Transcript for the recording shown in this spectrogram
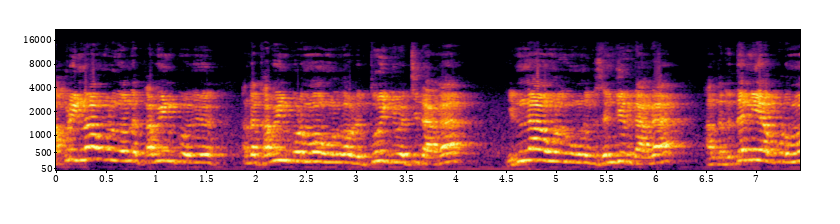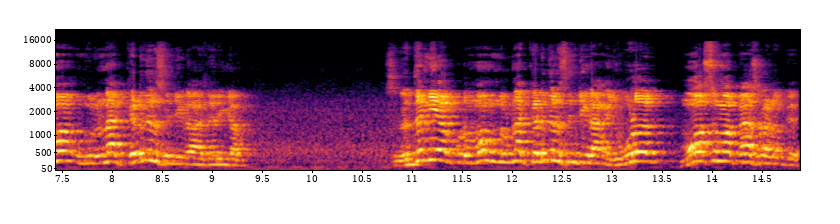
அப்படின்னா உங்களுக்கு அந்த கவின் அந்த கவின் குடும்பம் உங்களுக்கு அப்படி தூக்கி வச்சுட்டாங்க. என்ன உங்களுக்கு உங்களுக்கு செஞ்சிருக்காங்க. அந்த ரிதன்யா குடும்பம் உங்களுக்கு என்ன கெடுதல் செஞ்சிருக்காங்க தெரியும்? ரிதன்யா குடும்பம் உங்களுக்கு என்ன கெடுதல் செஞ்சுக்கிறாங்க. இவ்வளவு மோசமா பேசுற அளவுக்கு.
